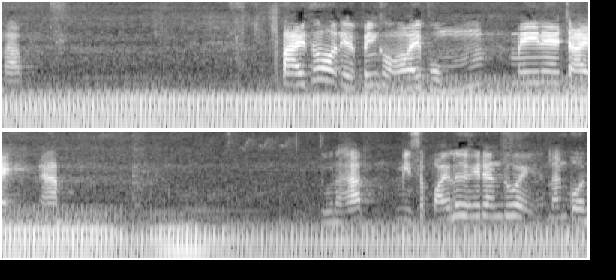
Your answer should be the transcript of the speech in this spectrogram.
นะครับปลายท่อเนี่ยเป็นของอะไรผมไม่แน่ใจนะครับดูนะครับ มีสปอยเลอร์ให้ด้านด้วยด้านบน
